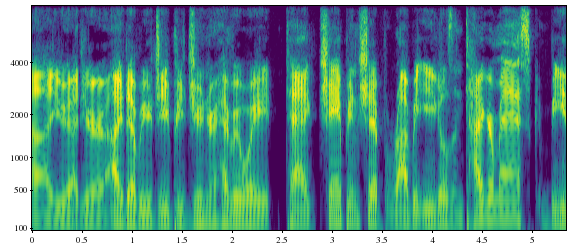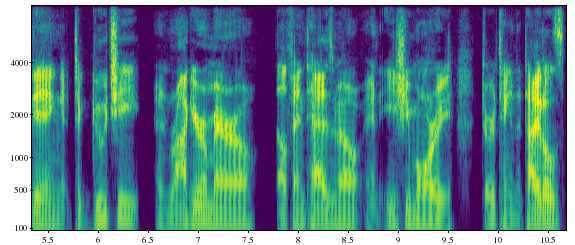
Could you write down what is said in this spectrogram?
Uh, you had your IWGP Junior Heavyweight Tag Championship, Robbie Eagles and Tiger Mask beating Taguchi and Rocky Romero, El Phantasmo, and Ishimori to retain the titles.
